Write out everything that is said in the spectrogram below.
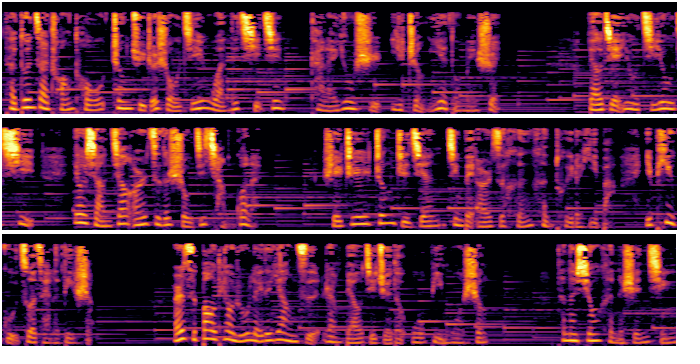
他蹲在床头，正举着手机玩得起劲，看来又是一整夜都没睡。表姐又急又气，要想将儿子的手机抢过来，谁知争执间竟被儿子狠狠推了一把，一屁股坐在了地上。儿子暴跳如雷的样子让表姐觉得无比陌生，他那凶狠的神情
